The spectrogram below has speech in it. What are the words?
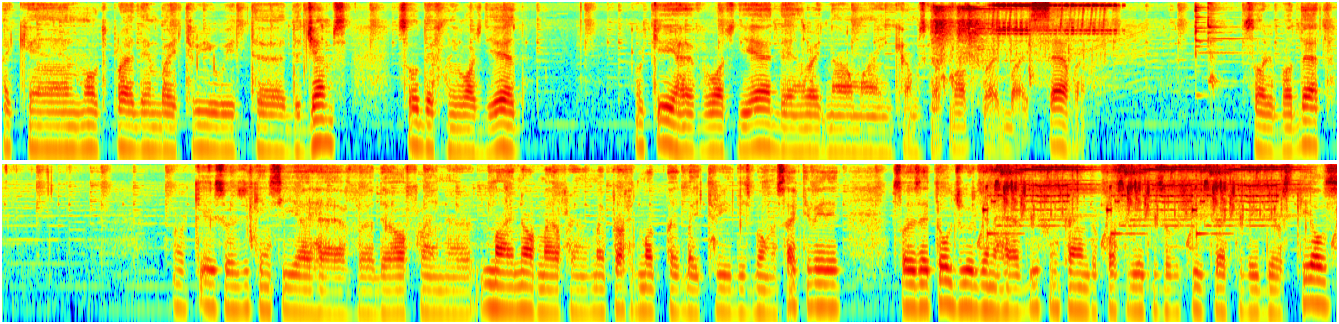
I can multiply them by 3 with uh, the gems. So definitely watch the ad. Okay I have watched the ad and right now my incomes got multiplied by 7 sorry about that. Okay so as you can see I have uh, the offline uh, my not my offline my profit multiplied by 3 this bonus activated. So as I told you, you're gonna have different kind of possibilities over here to activate their skills.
